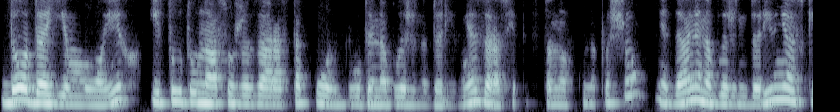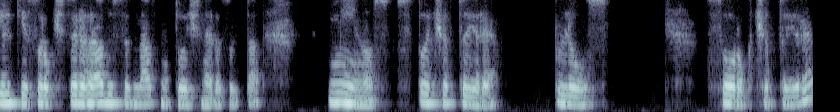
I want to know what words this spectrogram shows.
додаємо їх, і тут у нас уже зараз також буде наближено до рівня. Зараз я підстановку напишу, і далі наближено до рівня, оскільки 44 градуси в нас не точний результат. Мінус 104 плюс 44.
